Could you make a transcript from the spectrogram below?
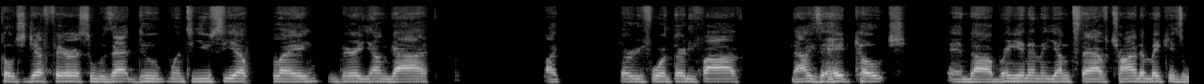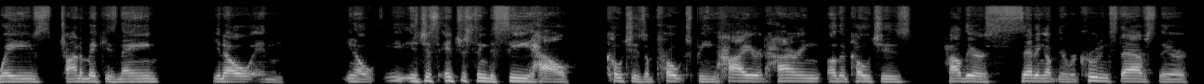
Coach Jeff Faris, who was at Duke, went to UCLA, very young guy, 34, 35. Now he's a head coach and uh, bringing in a young staff, trying to make his waves, trying to make his name, you know, and you know, it's just interesting to see how coaches approach being hired, hiring other coaches, how they're setting up their recruiting staffs, their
